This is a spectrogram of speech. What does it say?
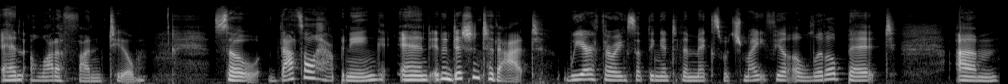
and a lot of fun too. So that's all happening. And in addition to that, we are throwing something into the mix which might feel a little bit, um,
